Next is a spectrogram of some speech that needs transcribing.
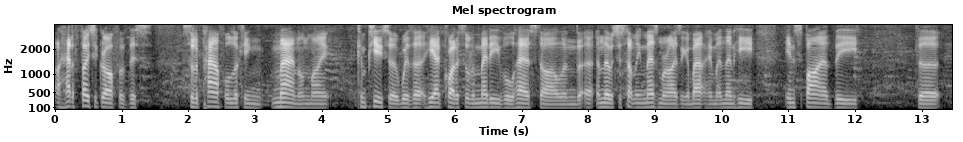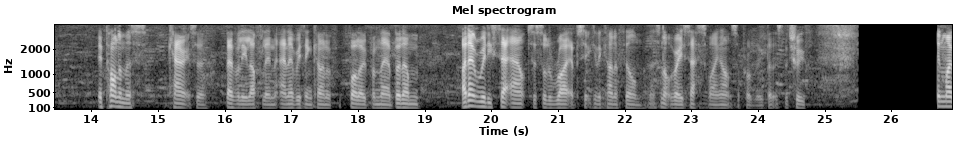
I had a photograph of this sort of powerful looking man on my computer with a, he had quite a sort of medieval hairstyle and uh, and there was just something mesmerizing about him. And then he inspired the the eponymous character Beverly Luff Linn and everything kind of followed from there. But um I don't really set out to sort of write a particular kind of film. That's not a very satisfying answer probably but it's the truth. In my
